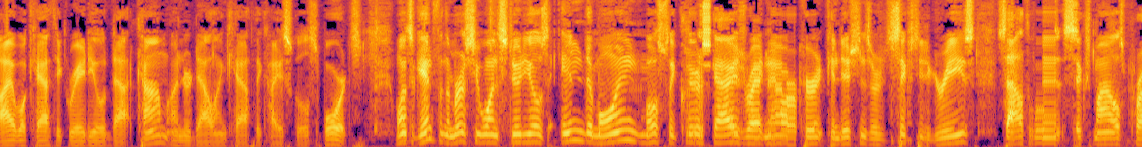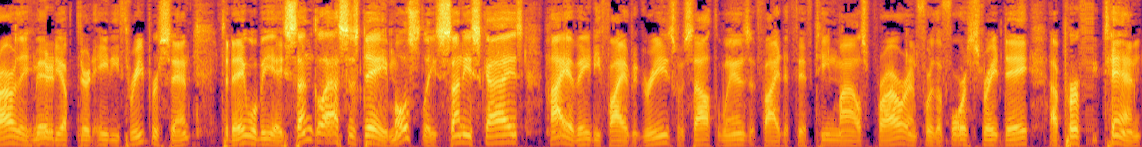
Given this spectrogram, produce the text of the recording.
iowacatholicradio.com, under Dowling Catholic High School Sports. Once again, from the Mercy One Studios in Des Moines, mostly clear skies right now. Our current conditions are 60 degrees, south winds at 6 miles per hour. The humidity up there at 83%. Today will be a sunglasses day, mostly sunny skies, high of 85 degrees with south winds at 5 to 15 miles per hour. And for the fourth straight day, a perfect 10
